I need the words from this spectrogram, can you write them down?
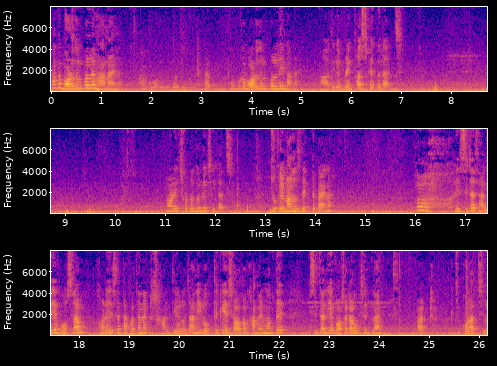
আমাকে বড় দুল পরলে মানায় না। আর ফুপুকে বড় দুল পরলেই মানায়। মা ওদিকে ব্রেকফাস্ট খেতে ডাকছে। আমার এই ছোট দুলই ঠিক আছে। চোখে মানুষ দেখতে পায় না। এসিটা চালিয়ে বসলাম। ঘরে এসে তারপর যেন একটু শান্তি হলো। জানি রোদ থেকে এসে অত খামের মধ্যে এসি চালিয়ে বসাটা উচিত নয় বাট কিছু করার ছিল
